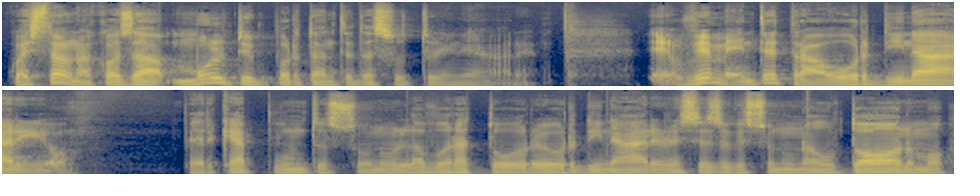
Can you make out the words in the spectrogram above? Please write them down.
Questa è una cosa molto importante da sottolineare. E ovviamente tra ordinario perché appunto sono un lavoratore ordinario, nel senso che sono un autonomo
